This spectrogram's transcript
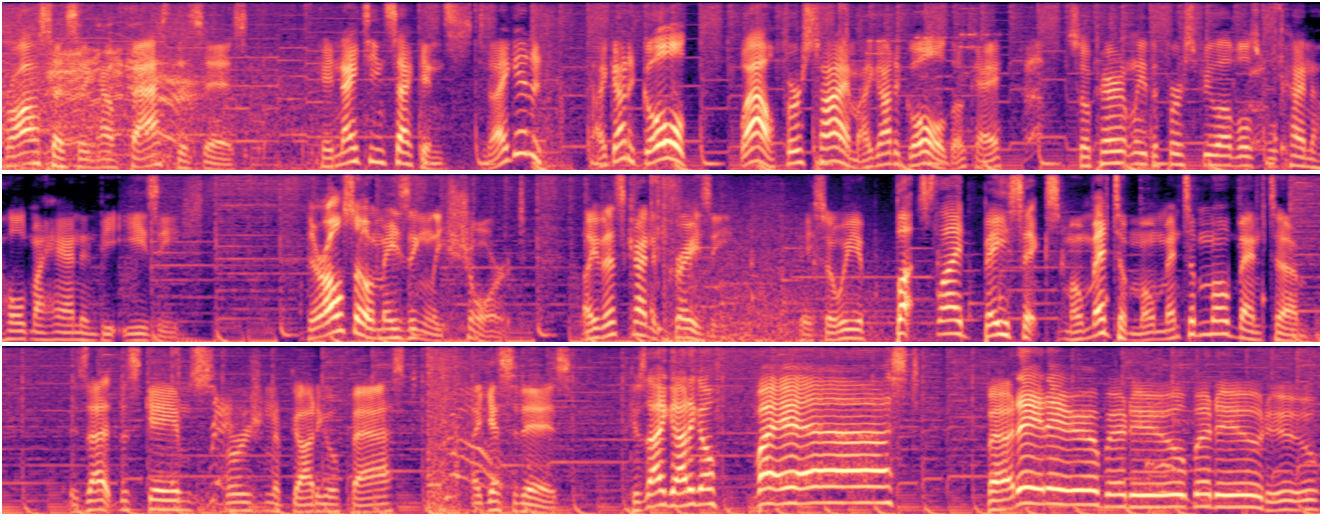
processing how fast this is. Okay, 19 seconds. Did I get it? I got a gold. Wow, first time. I got a gold. Okay. So apparently the first few levels will kind of hold my hand and be easy. They're also amazingly short. Like, that's kind of crazy. Okay, so we have butt slide basics. Momentum, momentum, momentum. Is that this game's version of Gotta Go Fast? I guess it is. Because I gotta go fast! Ba-dee-doo, ba-doo, ba-doo-doo.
